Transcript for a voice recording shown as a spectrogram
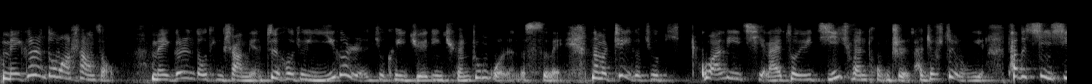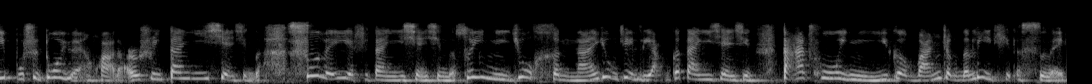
每个人都往上走。每个人都听上面，最后就一个人就可以决定全中国人的思维。那么这个就管理起来，作为集权统治，它就是最容易。它的信息不是多元化的，而是单一线性的，思维也是单一线性的。所以你就很难用这两个单一线性搭出你一个完整的立体的思维。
